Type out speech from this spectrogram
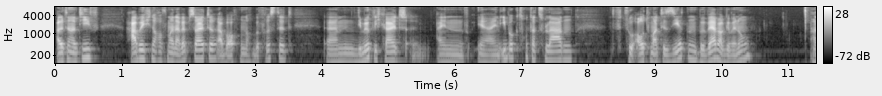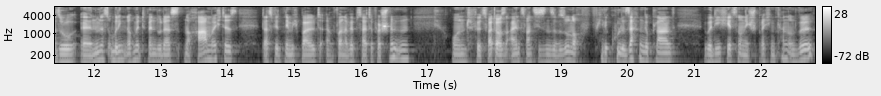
Alternativ habe ich noch auf meiner Webseite, aber auch nur noch befristet, ähm, die Möglichkeit, ein E-Book runterzuladen zur automatisierten Bewerbergewinnung. Also äh, nimm das unbedingt noch mit, wenn du das noch haben möchtest. Das wird nämlich bald äh, von der Webseite verschwinden. Und für 2021 sind sowieso noch viele coole Sachen geplant, über die ich jetzt noch nicht sprechen kann und will.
